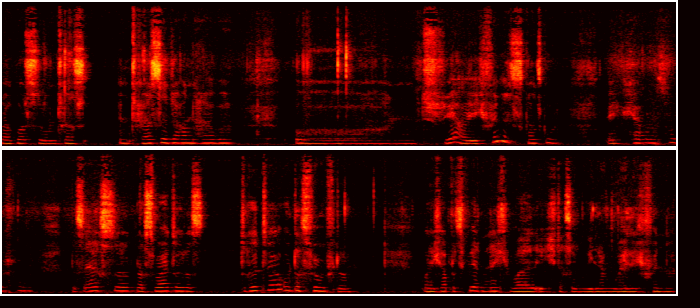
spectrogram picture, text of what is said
im August so Interesse, Interesse daran habe. Und ja, ich finde es ganz gut. Ich habe inzwischen das erste, das zweite, das dritte und das fünfte. Und ich habe das vierte nicht, weil ich das irgendwie langweilig finde.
